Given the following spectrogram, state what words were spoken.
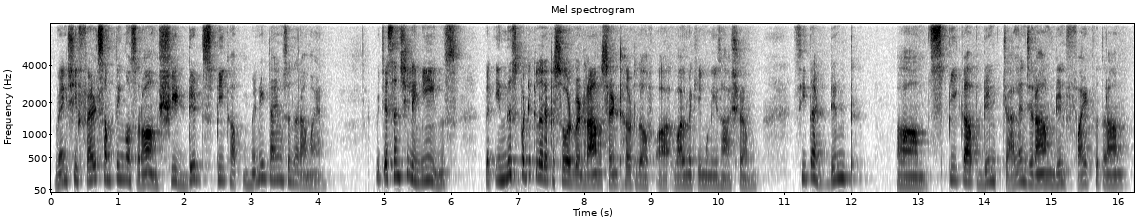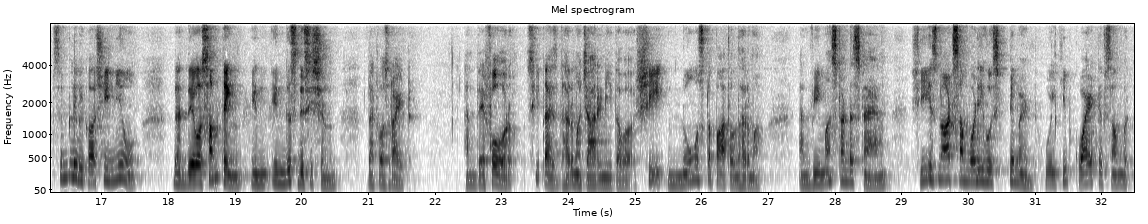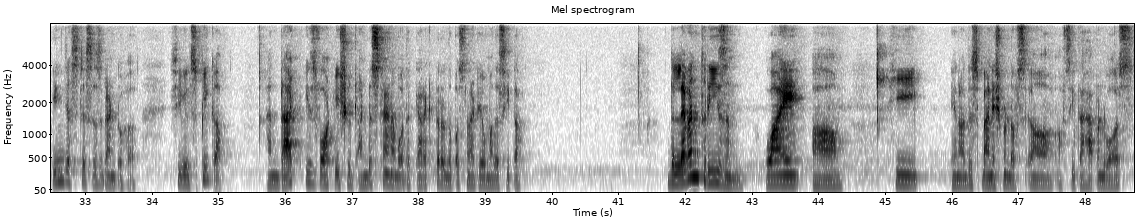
When she felt something was wrong, she did speak up many times in the Ramayana, which essentially means that in this particular episode, when Ram sent her to the uh, Valmiki Muni's ashram, Sita didn't um, speak up, didn't challenge Ram, didn't fight with Ram, simply because she knew that there was something in, in this decision that was right. And therefore, Sita is Dharma Tava. She knows the path of Dharma. And we must understand she is not somebody who is timid, who will keep quiet if some injustice is done to her. She will speak up. And that is what we should understand about the character and the personality of Mother Sita. The eleventh reason why uh, he, you know, this banishment of, uh, of Sita happened was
